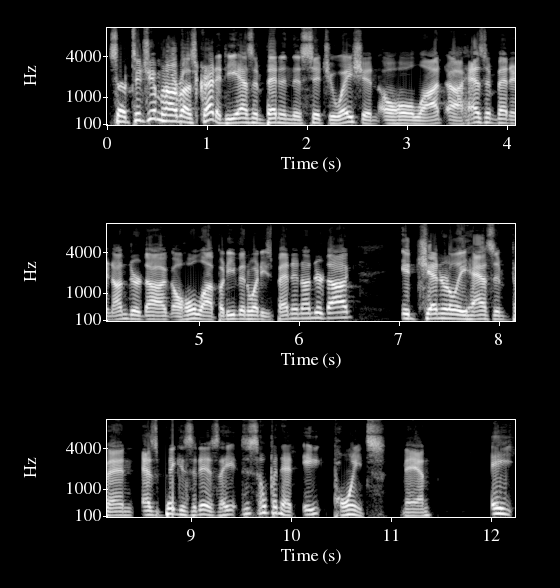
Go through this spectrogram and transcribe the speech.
So to Jim Harbaugh's credit, he hasn't been in this situation a whole lot. Uh, hasn't been an underdog a whole lot. But even when he's been an underdog, it generally hasn't been as big as it is. They just opened at eight points, man. Eight.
